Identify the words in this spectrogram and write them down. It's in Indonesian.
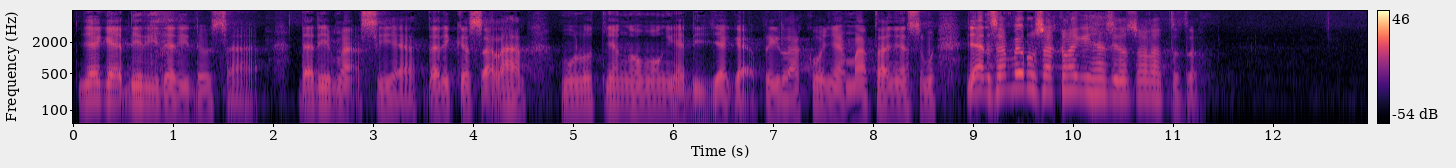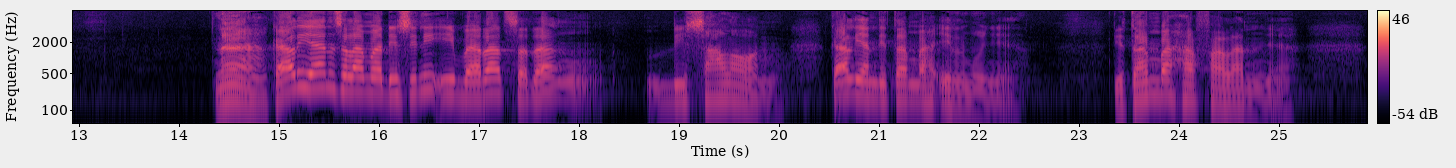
Jaga diri dari dosa, dari maksiat, dari kesalahan. Mulutnya ngomongnya dijaga, perilakunya, matanya semua. Jangan sampai rusak lagi hasil sholat itu tuh. Nah, kalian selama di sini ibarat sedang di salon. Kalian ditambah ilmunya, ditambah hafalannya,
